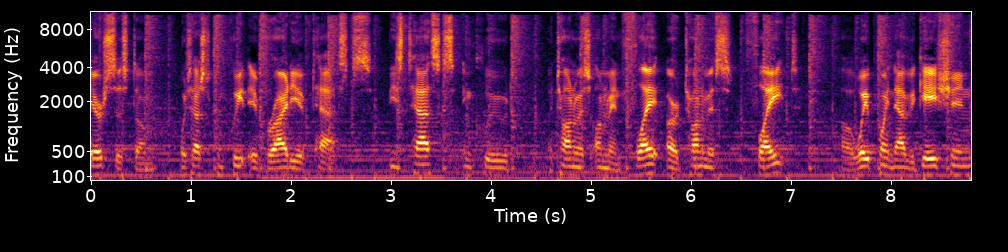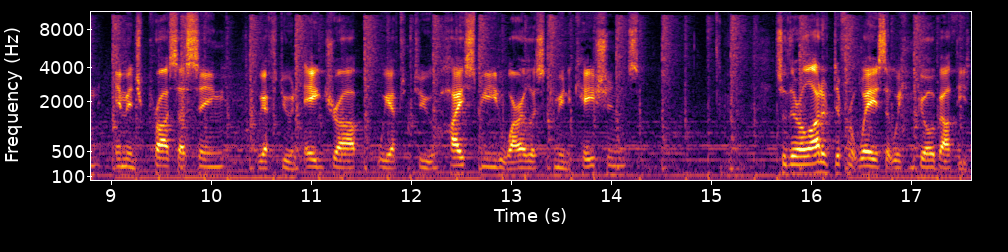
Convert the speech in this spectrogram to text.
air system which has to complete a variety of tasks. These tasks include autonomous unmanned flight, or autonomous flight, uh, waypoint navigation, image processing. We have to do an egg drop. We have to do high-speed wireless communications. So there are a lot of different ways that we can go about these,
